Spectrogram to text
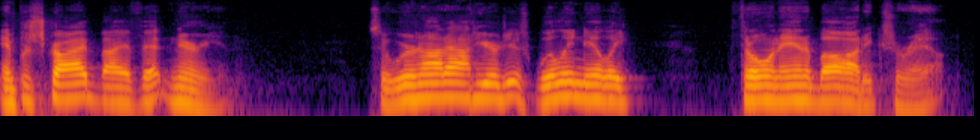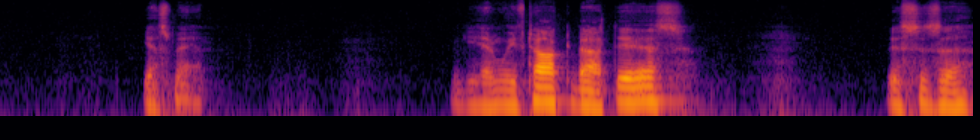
and prescribed by a veterinarian. So we're not out here just willy nilly throwing antibiotics around. Yes, ma'am. Again, we've talked about this. This is a.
